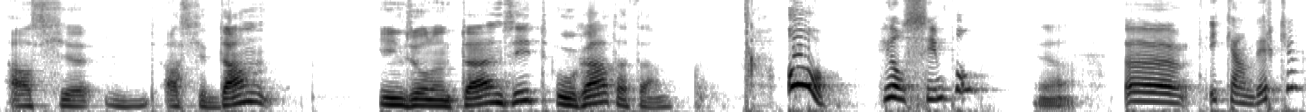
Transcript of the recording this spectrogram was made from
als, je, als je dan in zo'n tuin zit, hoe gaat dat dan? Oh, heel simpel. Ja. Eh, ik kan werken.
